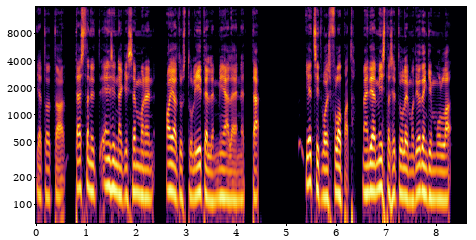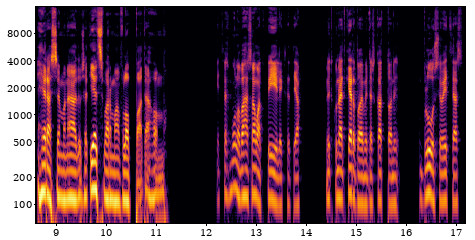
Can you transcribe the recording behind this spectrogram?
Ja tota, tästä nyt ensinnäkin semmoinen ajatus tuli itselle mieleen, että Jetsit vois flopata. Mä en tiedä mistä se tuli, mutta jotenkin mulla heräsi semmoinen ajatus, että Jets varmaan floppaa tämä homma. Itse asiassa mulla on vähän samat fiilikset ja nyt kun näitä kertoo, mitä katsoo, niin Blues on itse asiassa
